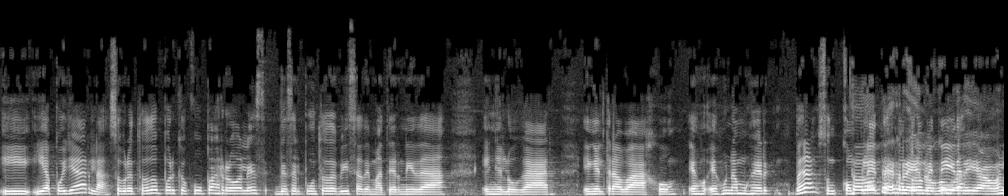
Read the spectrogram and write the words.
y, apoyarla, sobre todo porque ocupa roles desde el punto de vista de maternidad, en el hogar, en el trabajo. Es, una mujer, ¿verdad? Son completas, todo terreno, como digamos,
